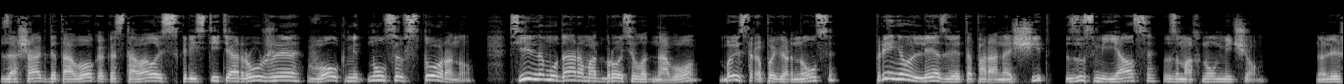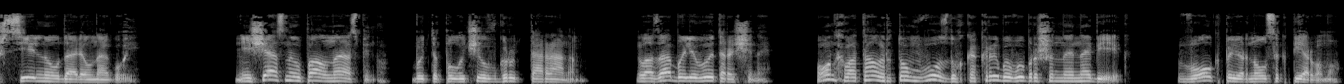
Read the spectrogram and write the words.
За шаг до того, как оставалось скрестить оружие, волк метнулся в сторону, сильным ударом отбросил одного, быстро повернулся, принял лезвие топора на щит, засмеялся, взмахнул мечом, но лишь сильно ударил ногой. Несчастный упал на спину, будто получил в грудь тараном. Глаза были вытаращены. Он хватал ртом воздух, как рыба, выброшенная на берег. Волк повернулся к первому.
